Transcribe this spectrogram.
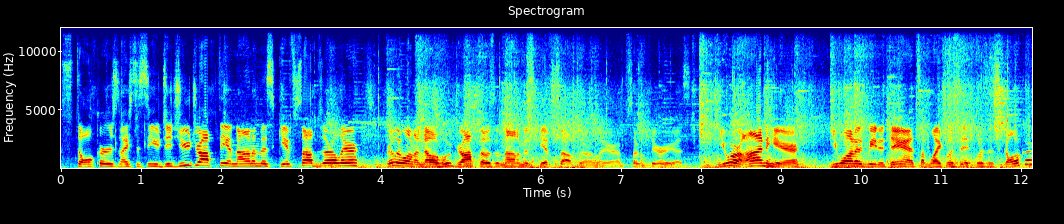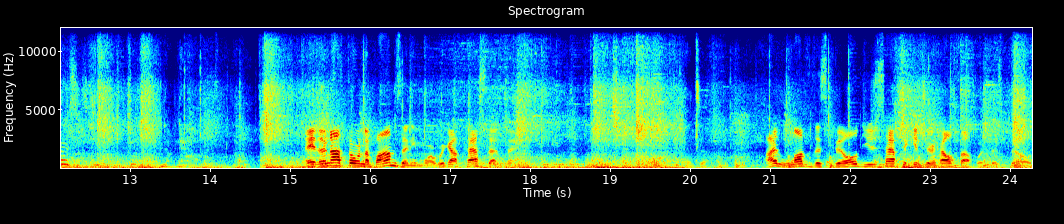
Stalkers, nice to see you. Did you drop the anonymous gift subs earlier? Really want to know who dropped those anonymous gift subs earlier. I'm so curious. You were on here. You wanted me to dance. I'm like, was it was it Stalkers? Hey, they're not throwing the bombs anymore. We got past that thing. I love this build. You just have to get your health up with this build.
